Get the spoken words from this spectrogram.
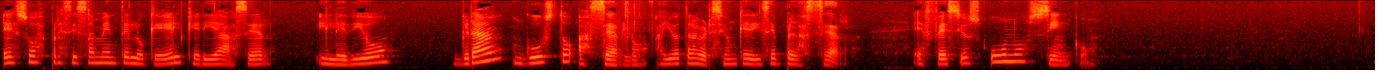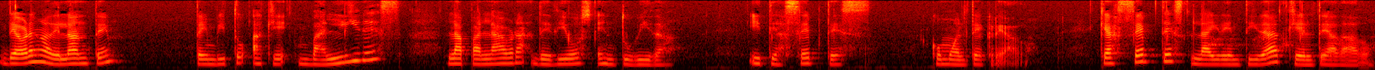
Eso es precisamente lo que él quería hacer y le dio gran gusto hacerlo. Hay otra versión que dice placer. Efesios 1, 5. De ahora en adelante, te invito a que valides la palabra de Dios en tu vida y te aceptes como Él te ha creado. Que aceptes la identidad que Él te ha dado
